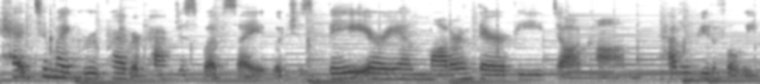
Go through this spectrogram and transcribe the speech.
head to my group private practice website, which is bayareamoderntherapy.com. Have a beautiful week.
